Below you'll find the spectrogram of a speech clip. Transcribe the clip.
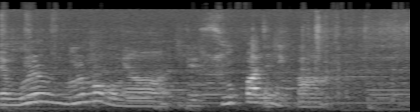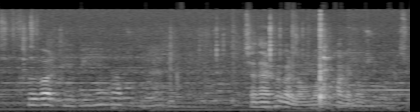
예, 물, 물 먹으면 이제 쑥 빠지니까 그걸 대비해가지고 이게 최대한 흙을 넉넉하게 넣어주는 거지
